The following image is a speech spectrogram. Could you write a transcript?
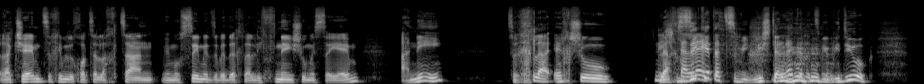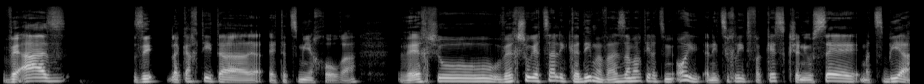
רק שהם צריכים ללחוץ על לחצן, והם עושים את זה בדרך כלל לפני שהוא מסיים. אני צריך לה, איכשהו להחזיק להשתלט. את עצמי, להשתלט על עצמי, בדיוק. ואז זה, לקחתי את, ה, את עצמי אחורה, ואיכשהו, ואיכשהו יצא לי קדימה, ואז אמרתי לעצמי, אוי, אני צריך להתפקס כשאני עושה, מצביע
